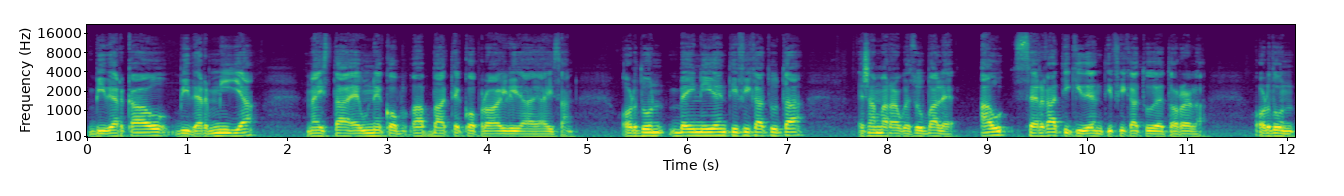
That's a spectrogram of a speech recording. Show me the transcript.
biderkau, bider mila, naiz eta euneko ba- bateko probabilitatea izan. Orduan, behin identifikatuta, esan barra aukezu, bale, hau zergatik identifikatu dut horrela. Orduan,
